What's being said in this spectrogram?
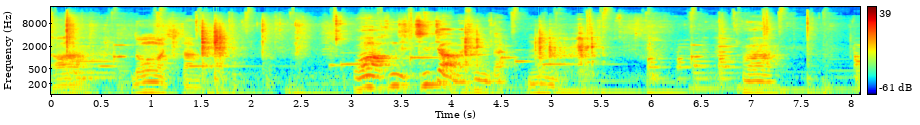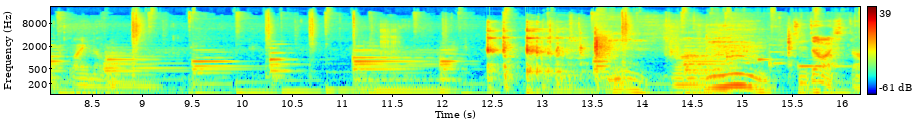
아 너무 맛있다. 와 근데 진짜 맛있는데. 음. 와 와인 나고 음. 와 음. 진짜 맛있다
